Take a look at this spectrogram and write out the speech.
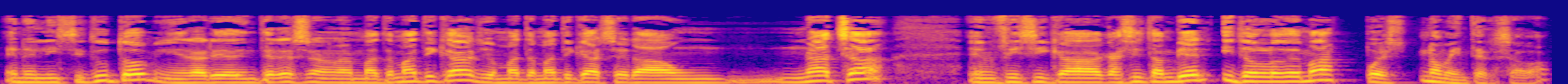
en el instituto, mi área de interés eran las matemáticas, yo en matemáticas era un hacha, en física casi también, y todo lo demás pues no me interesaba.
